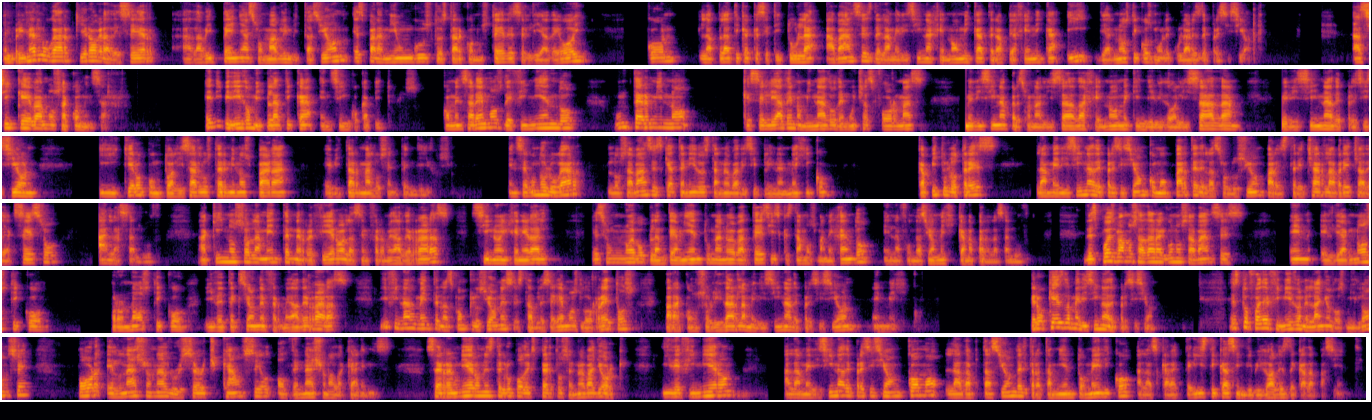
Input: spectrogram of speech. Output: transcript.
En primer lugar, quiero agradecer a David Peña su amable invitación. Es para mí un gusto estar con ustedes el día de hoy con la plática que se titula Avances de la medicina genómica, terapia génica y diagnósticos moleculares de precisión. Así que vamos a comenzar. He dividido mi plática en cinco capítulos. Comenzaremos definiendo un término que se le ha denominado de muchas formas medicina personalizada, genómica individualizada, medicina de precisión, y quiero puntualizar los términos para evitar malos entendidos. En segundo lugar, los avances que ha tenido esta nueva disciplina en México. Capítulo 3, la medicina de precisión como parte de la solución para estrechar la brecha de acceso a la salud. Aquí no solamente me refiero a las enfermedades raras, sino en general es un nuevo planteamiento, una nueva tesis que estamos manejando en la Fundación Mexicana para la Salud. Después vamos a dar algunos avances en el diagnóstico, pronóstico y detección de enfermedades raras. Y finalmente, en las conclusiones, estableceremos los retos para consolidar la medicina de precisión en México. Pero, ¿qué es la medicina de precisión? Esto fue definido en el año 2011 por el National Research Council of the National Academies. Se reunieron este grupo de expertos en Nueva York y definieron a la medicina de precisión como la adaptación del tratamiento médico a las características individuales de cada paciente.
